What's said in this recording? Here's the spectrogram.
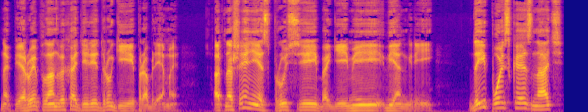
На первый план выходили другие проблемы. Отношения с Пруссией, Богемией, Венгрией. Да и польская знать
